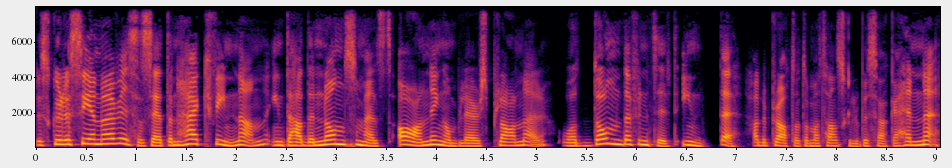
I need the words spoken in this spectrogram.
Det skulle senare visa sig att den här kvinnan inte hade någon som helst aning om Blairs planer och att de definitivt inte hade pratat om att han skulle besöka henne.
